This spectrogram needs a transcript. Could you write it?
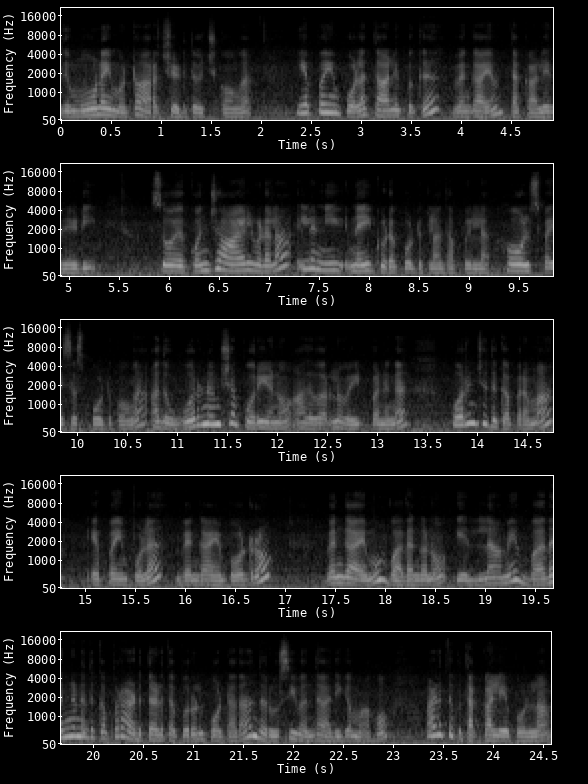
இது மூணை மட்டும் அரைச்சி எடுத்து வச்சுக்கோங்க. எப்பையும் போல் தாளிப்புக்கு வெங்காயம் தக்காளி ரெடி ஸோ கொஞ்சம் ஆயில் விடலாம் இல்லை நீ நெய் கூட போட்டுக்கலாம் தப்பு இல்லை. ஹோல் ஸ்பைசஸ் போட்டுக்கோங்க. அது ஒரு நிமிஷம் பொரியணும். அது வரலும் வெயிட் பண்ணுங்கள் பொரிஞ்சதுக்கப்புறமா எப்பையும் போல் வெங்காயம் போடுறோம். வெங்காயமும் வதங்கணும். எல்லாமே வதங்கினதுக்கப்புறம் அடுத்தடுத்த பொருள் போட்டால் தான் அந்த ருசி வந்து அதிகமாகும். அடுத்து தக்காளியை போடலாம்.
